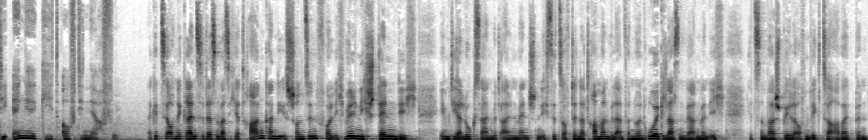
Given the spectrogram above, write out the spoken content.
Die Enge geht auf die Nerven. Da gibt es ja auch eine Grenze dessen, was ich ertragen kann, die ist schon sinnvoll. Ich will nicht ständig im Dialog sein mit allen Menschen. Ich sitze oft in der Tram und will einfach nur in Ruhe gelassen werden, wenn ich jetzt zum Beispiel auf dem Weg zur Arbeit bin.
